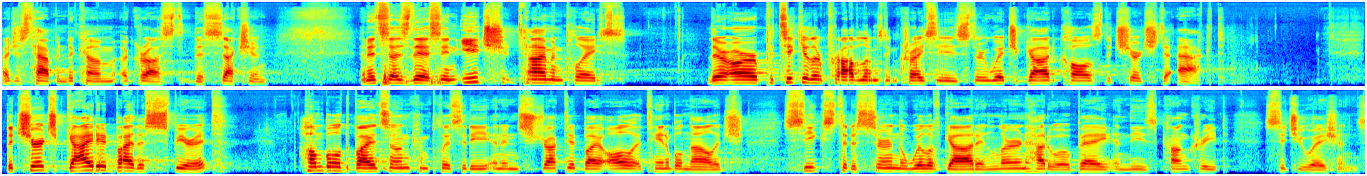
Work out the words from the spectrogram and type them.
I just happened to come across this section. And it says this In each time and place, there are particular problems and crises through which God calls the church to act. The church, guided by the Spirit, humbled by its own complicity, and instructed by all attainable knowledge, seeks to discern the will of God and learn how to obey in these concrete situations.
